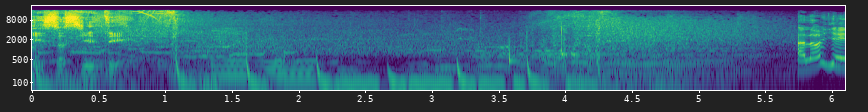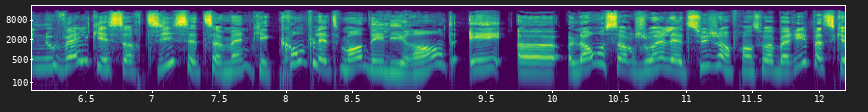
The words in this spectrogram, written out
et société Alors, il y a une nouvelle qui est sortie cette semaine qui est complètement délirante et euh, là, on se rejoint là-dessus, Jean-François Barry, parce que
